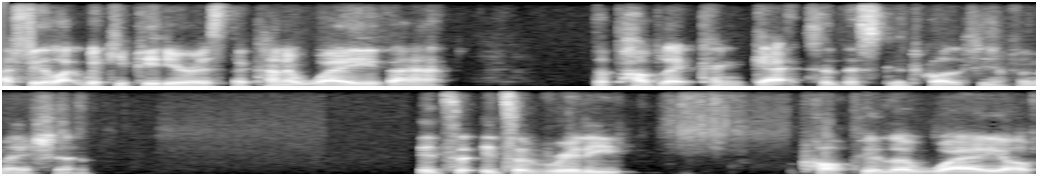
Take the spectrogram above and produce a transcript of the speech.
I feel like Wikipedia is the kind of way that the public can get to this good quality information. It's a, it's a really popular way of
